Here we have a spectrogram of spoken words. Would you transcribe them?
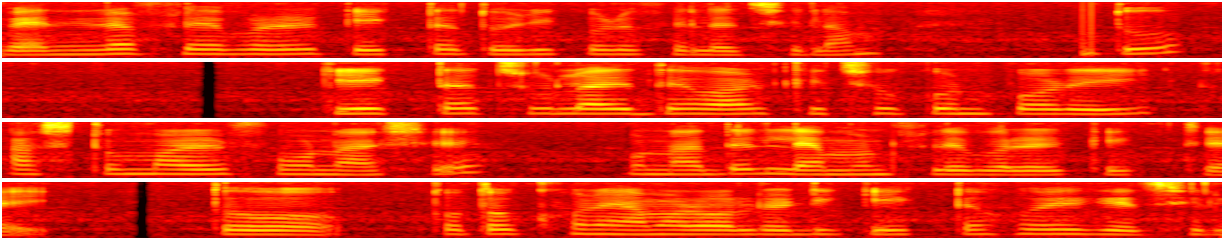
ভ্যানিলা ফ্লেভারের কেকটা তৈরি করে ফেলেছিলাম। কিন্তু কেকটা চুলায় দেওয়ার কিছুক্ষণ পরেই কাস্টমারের ফোন আসে। ওনাদের লেমন ফ্লেভারের কেক চাই। তো ততক্ষণে আমার অলরেডি কেকটা হয়ে গেছিল,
